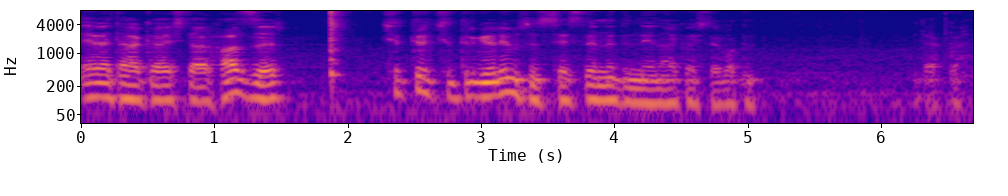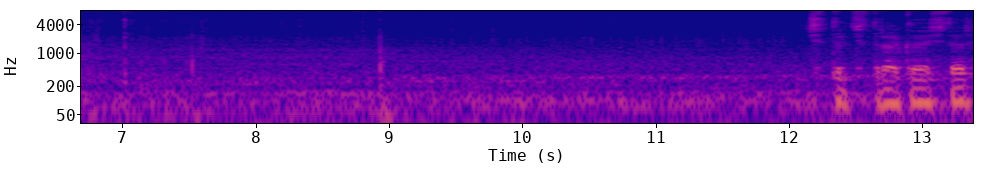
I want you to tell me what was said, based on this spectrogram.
Evet arkadaşlar hazır. Çıtır çıtır görüyor musunuz? Seslerini dinleyin arkadaşlar bakın. Bir dakika. Çıtır çıtır arkadaşlar.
